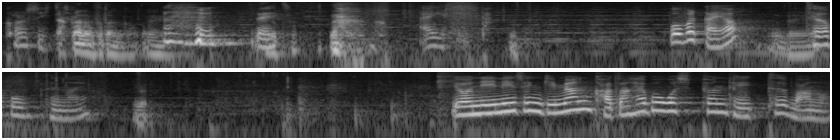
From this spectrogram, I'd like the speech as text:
그럴 수 있죠. 약간의 부담감. 네. 네, 그렇죠? 알겠습니다. 뽑을까요? 네. 제가 뽑으면 되나요? 네. 연인이 생기면 가장 해보고 싶은 데이트 만 원.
